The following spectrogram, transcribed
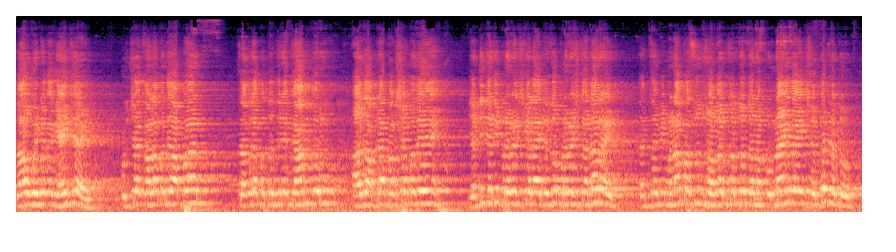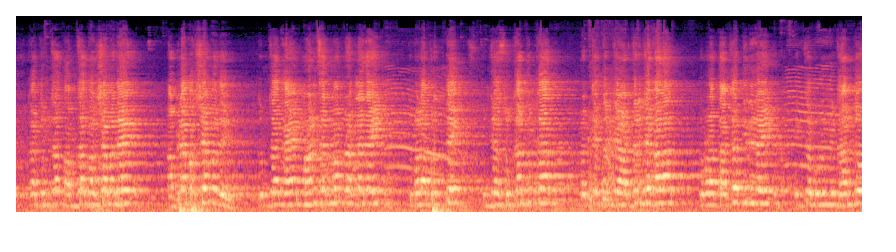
गाव बैठका घ्यायच्या आहेत पुढच्या काळामध्ये आपण चांगल्या पद्धतीने काम करू. आज आपल्या पक्षामध्ये ज्यांनी ज्यांनी प्रवेश केला आहे जो प्रवेश करणार आहे त्यांचं मी मनापासून स्वागत करतो. त्यांना पुन्हा एकदा एक शब्द देतो. का तुमचा आमच्या पक्षामध्ये आपल्या पक्षामध्ये तुमचा काय मान सन्मान राखला जाईल. तुम्हाला प्रत्येक तुमच्या सुखात दुःखात प्रत्येक तुमच्या अडचणीच्या काळात तुम्हाला ताकद दिली जाईल. इतकं बोलून मी थांबतो.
